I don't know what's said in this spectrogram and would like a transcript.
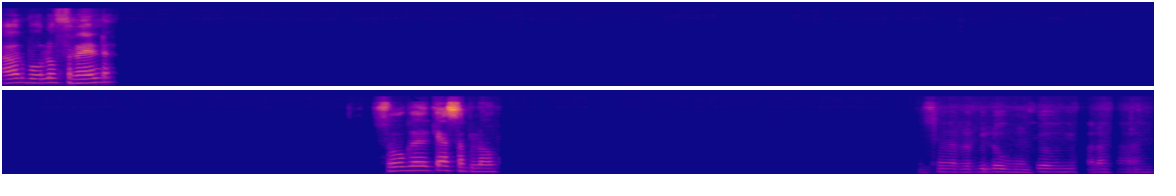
और बोलो फ्रेंड सो गए क्या सब लोग? अच्छा रवि लोग भूखे होंगे फरा खा रहे हैं।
